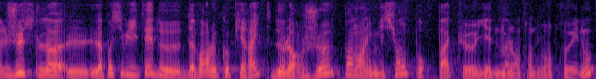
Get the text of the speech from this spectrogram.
juste la, la possibilité d'avoir le copyright de leur jeu pendant l'émission pour pas qu'il y ait de malentendus entre eux et nous.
